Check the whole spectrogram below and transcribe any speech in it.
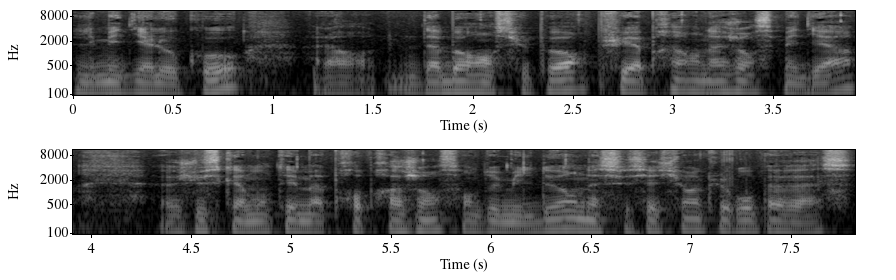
les médias locaux, alors d'abord en support, puis après en agence média, euh, jusqu'à monter ma propre agence en 2002 en association avec le groupe Avas.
